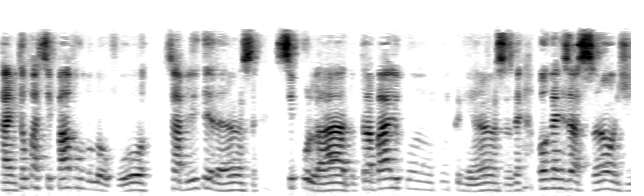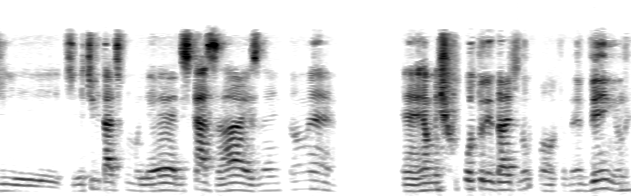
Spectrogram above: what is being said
Tá? Então, participavam do louvor, sabe, liderança, discipulado, trabalho com, com crianças, né, organização de, de atividades com mulheres, casais. Né? Então, é, é realmente oportunidade não falta, né? Venham, né?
